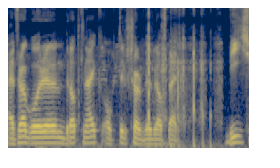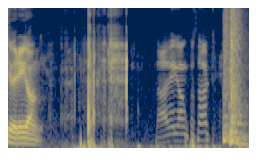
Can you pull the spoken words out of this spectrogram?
Herfra går eh, bratt kneik opp til sjølve Bratsberg. Vi kjører i gang. Da er vi i gang på start.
